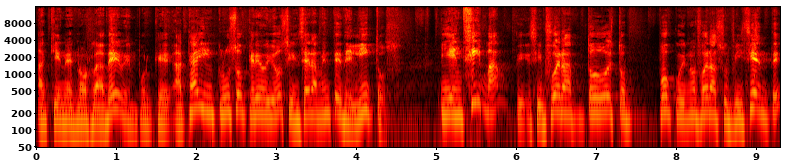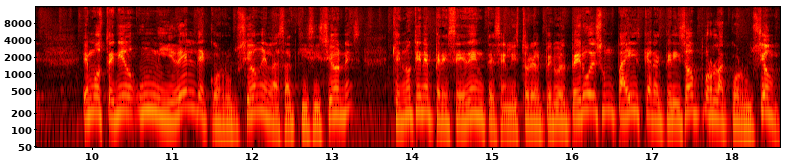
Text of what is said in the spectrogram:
a quienes nos la deben, porque acá hay incluso, creo yo, sinceramente, delitos. Y encima, si fuera todo esto poco y no fuera suficiente, hemos tenido un nivel de corrupción en las adquisiciones que no tiene precedentes en la historia del Perú. El Perú es un país caracterizado por la corrupción.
